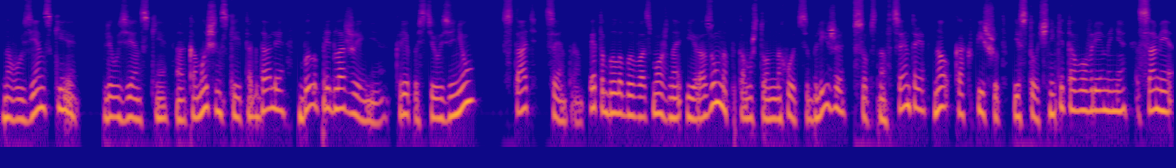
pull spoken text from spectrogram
Новоузенские Леузенские, а, Камышинские и так далее, было предложение крепости Узеню стать центром. Это было бы возможно и разумно, потому что он находится ближе, собственно, в центре. Но, как пишут источники того времени, сами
